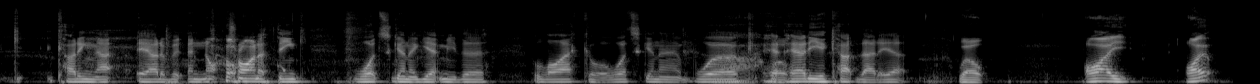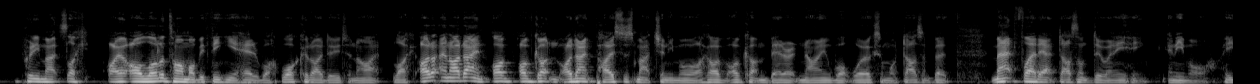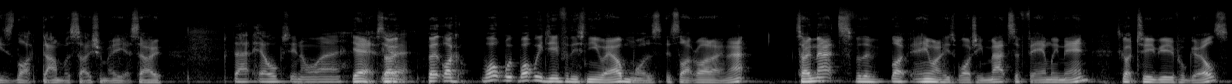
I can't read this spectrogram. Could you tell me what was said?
cutting that out of it and not trying to think what's gonna get me the like or what's gonna work. Ah, how, well- how do you cut that out? Well, I I pretty much like I, a lot of time I'll be thinking ahead. Like, what could I do tonight? Like, I don't, and I don't. I've, I've gotten. I don't post as much anymore. Like, I've, I've gotten better at knowing what works and what doesn't. But Matt flat out doesn't do anything anymore. He's like done with social media. So That helps in a way. yeah. So, Yeah. but like what we, what we did for this new album was it's like right, Matt. So Matt's for the like anyone who's watching. Matt's a family man. He's got two beautiful girls,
